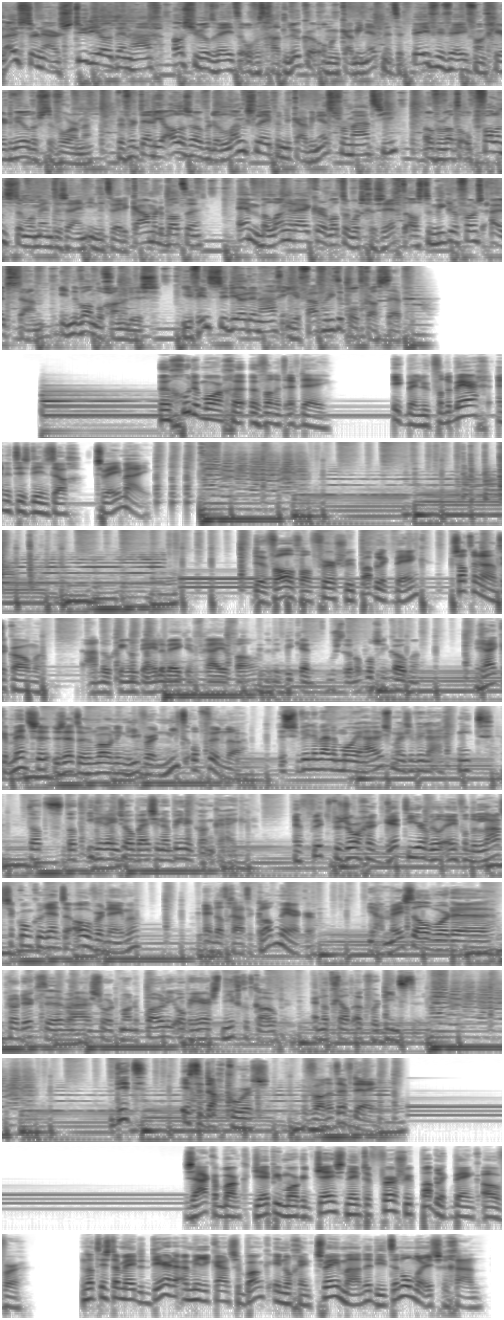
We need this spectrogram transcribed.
Luister naar Studio Den Haag als je wilt weten of het gaat lukken om een kabinet met de PVV van Geert Wilders te vormen. We vertellen je alles over de langslepende kabinetsformatie, over wat de opvallendste momenten zijn in de Tweede Kamerdebatten en belangrijker wat er wordt gezegd als de microfoons uitstaan, in de wandelgangen dus. Je vindt Studio Den Haag in je favoriete podcast-app. Een goedemorgen van het FD. Ik ben Luc van den Berg en het is dinsdag 2 mei. De val van First Republic Bank zat eraan te komen. Het aandeel ging ook de hele week in vrije val. En in het weekend moest er een oplossing komen. Rijke mensen zetten hun woning liever niet op funda. Dus ze willen wel een mooi huis, maar ze willen eigenlijk niet dat, dat iedereen zo bij ze naar binnen kan kijken. En flitsbezorger Getir wil een van de laatste concurrenten overnemen. En dat gaat de klant merken. Ja, meestal worden producten waar een soort monopolie op heerst niet goedkoper. En dat geldt ook voor diensten. Dit is de dagkoers van het FD. Zakenbank JP Morgan Chase neemt de First Republic Bank over. En dat is daarmee de derde Amerikaanse bank in nog geen twee maanden die ten onder is gegaan.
